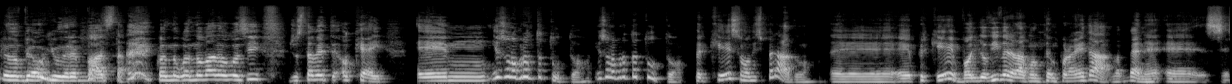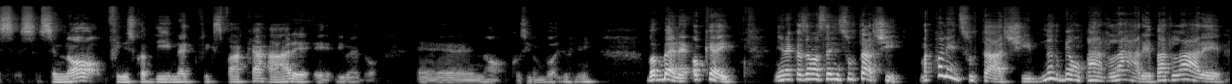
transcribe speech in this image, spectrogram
noi dobbiamo chiudere, basta. Quando, quando vado così, giustamente, ok, ehm, io sono pronto a tutto, io sono pronto a tutto perché sono disperato eh, e perché voglio vivere la contemporaneità, va bene? Eh, se, se, se, no, finisco a dire Netflix fa cacare e ripeto, eh, no, così non voglio finire. Va bene, ok, vieni a casa nostra ad insultarci. Ma quale insultarci? Noi dobbiamo parlare, parlare.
